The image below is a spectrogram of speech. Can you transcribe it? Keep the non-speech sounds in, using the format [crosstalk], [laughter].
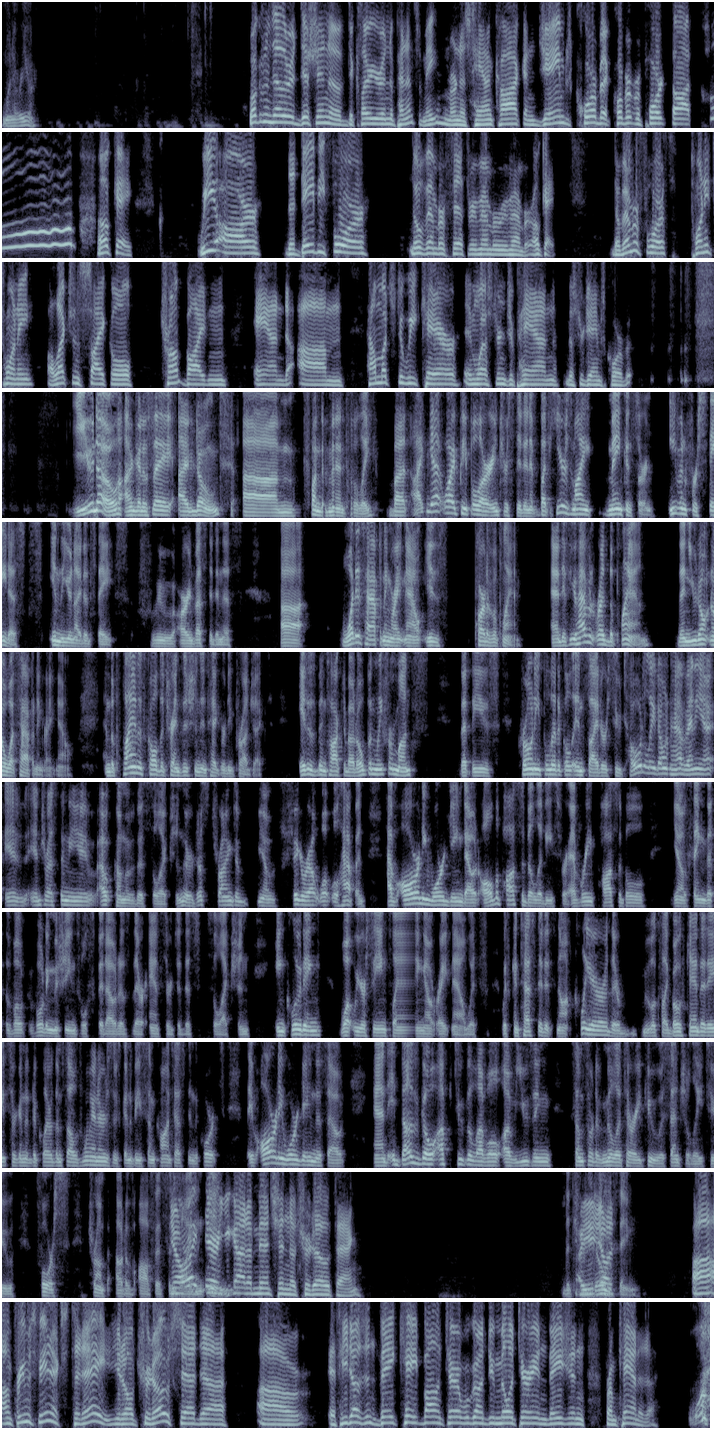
whenever you are. Welcome to another edition of Declare Your Independence with me, Ernest Hancock, and James Corbett, CorbettReport.com. Okay, we are the day before November 5th. Remember, remember. Okay, November 4th, 2020, election cycle, Trump Biden, and um, how much do we care in Western Japan, Mr. James Corbett? [laughs] You know, I'm going to say I don't um, fundamentally, but I get why people are interested in it. But here's my main concern, even for statists in the United States who are invested in this. Uh, what is happening right now is part of a plan. And if you haven't read the plan, then you don't know what's happening right now. And the plan is called the Transition Integrity Project. It has been talked about openly for months that these crony political insiders who totally don't have any uh, interest in the outcome of this election. They're just trying to you know figure out what will happen. Have already war gamed out all the possibilities for every possible you know thing that the vote, voting machines will spit out as their answer to this selection including what we are seeing playing out right now. With with contested it's not clear. There looks like both candidates are going to declare themselves winners. There's going to be some contest in the courts. They've already war gamed this out and it does go up to the level of using some sort of military coup, essentially, to force Trump out of office. You know, Biden right there, in. you got to mention the Trudeau thing. The Trudeau you, you know, thing. Uh, on Freedom's Phoenix today, you know, Trudeau said uh, uh, if he doesn't vacate voluntarily, we're going to do military invasion from Canada. What?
